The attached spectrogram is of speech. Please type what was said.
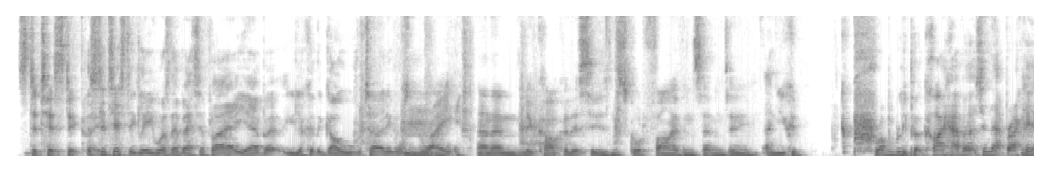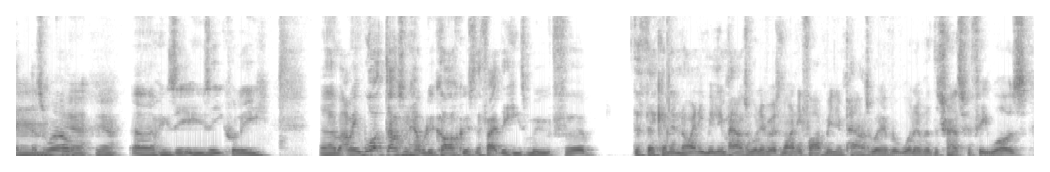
statistically. Statistically, he was their better player, yeah, but you look at the goal return, he wasn't Hmm. great. and then Lukaku this season scored five and seventeen And you could probably put Kai Havertz in that bracket Mm, as well, Yeah, yeah. um, who's, who's equally. Um, I mean, what doesn't help Lukaku is the fact that he's moved for the thick end of ninety million pounds or whatever it was, ninety five million pounds, whatever whatever the transfer fee was.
